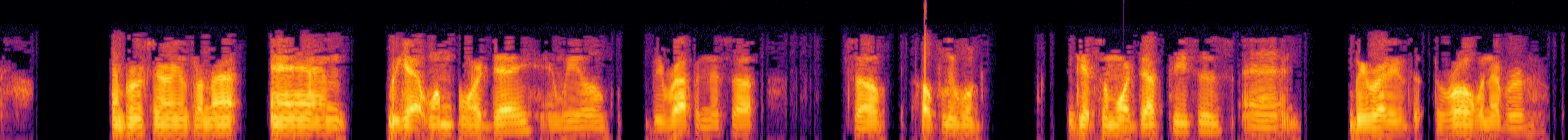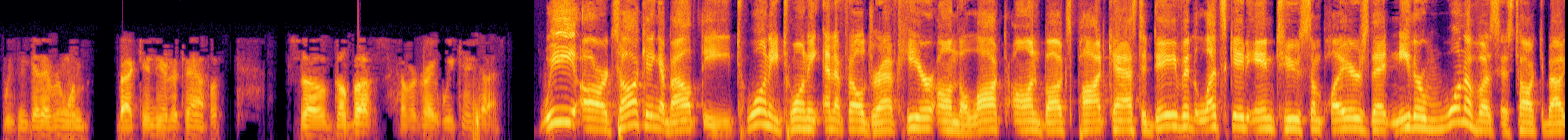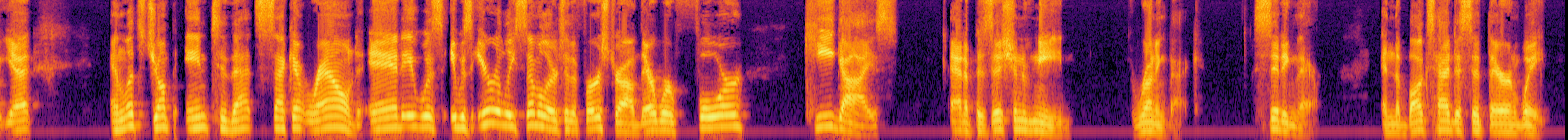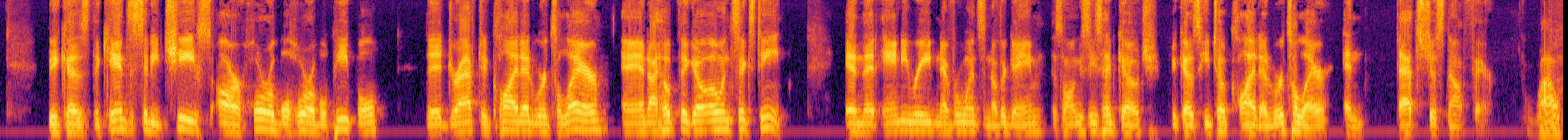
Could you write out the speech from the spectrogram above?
and Bruce Arians on that. And we got one more day and we'll be wrapping this up. So hopefully we'll get some more depth pieces and be ready to, to roll whenever we can get everyone back in here to Tampa. So go Bucs. Have a great weekend, guys. We are talking about the 2020 NFL draft here on the Locked On Bucs podcast. David, let's get into some players that neither one of us has talked about yet and let's jump into that second round. And it was it was eerily similar to the first round. There were four key guys at a position of need, running back, sitting there. And the Bucs had to sit there and wait because the Kansas City Chiefs are horrible, horrible people that drafted Clyde Edwards Helaire, and I hope they go 0 16. And that Andy Reid never wins another game as long as he's head coach because he took Clyde Edwards Helaire, and that's just not fair. Wow.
